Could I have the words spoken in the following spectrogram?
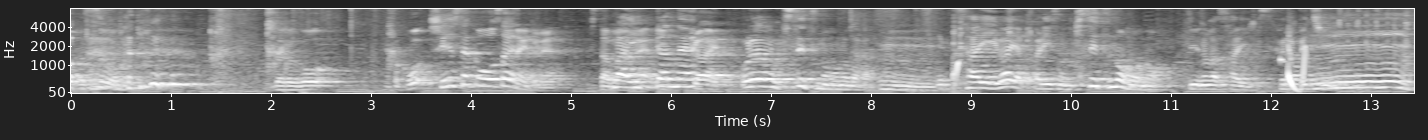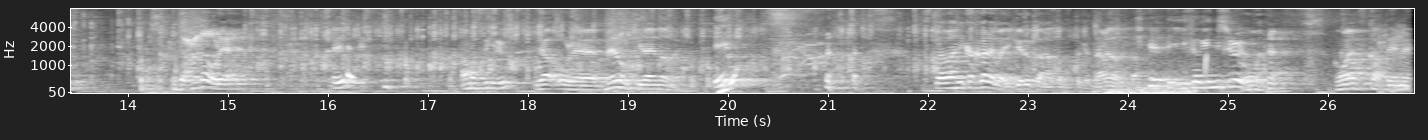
そう。だからこうやっぱこう新作を抑えないとね。スタバまあ一旦ね。俺はもう季節のものだから、3位はやっぱりその季節のものっていうのが3位です。フラペチーノ。うーん。ダメだ俺。いえ？甘すぎる？や俺メロン嫌いなのよ。え？スタバにかかればいけるかなと思ったけどダメだった。いい加減にしろよ。ごめん。ごめんカフカてめえ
